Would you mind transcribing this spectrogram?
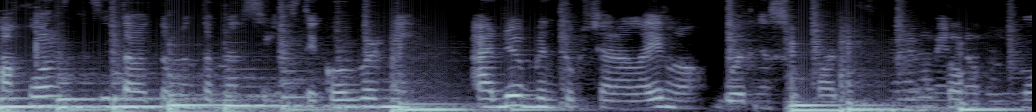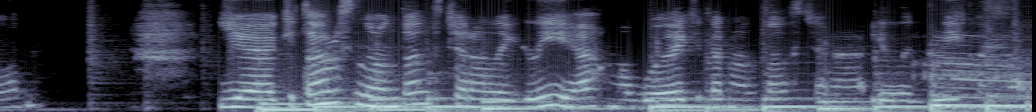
Aku harus kasih tahu teman-teman Student Takeover nih, ada bentuk cara lain loh buat nge-support Spider-Man. Ya, kita harus nonton secara legally ya, nggak boleh kita nonton secara illegally karena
